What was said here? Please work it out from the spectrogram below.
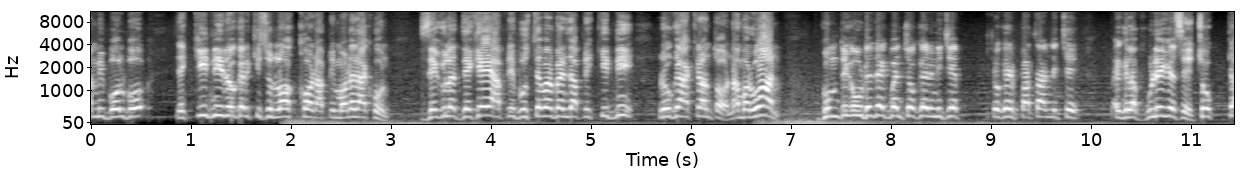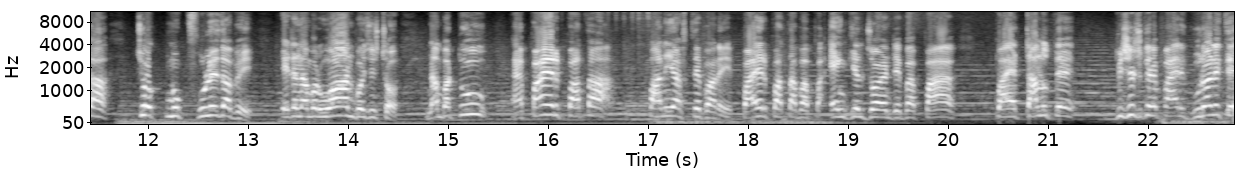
আমি বলব যে কিডনি রোগের কিছু লক্ষণ আপনি মনে রাখুন। যেগুলো দেখে আপনি বুঝতে পারবেন যে আপনি কিডনি রোগে আক্রান্ত। নাম্বার ওয়ান ঘুম থেকে উঠে দেখবেন চোখের নিচে, চোখের পাতার নিচে এগুলা ফুলে গেছে। চোখটা, চোখ মুখ ফুলে যাবে। এটা নাম্বার ওয়ান বৈশিষ্ট্য। নাম্বার টু পায়ের পাতা। পানি আসতে পারে। পায়ের পাতা বা অ্যাঙ্কেল জয়েন্টে বা পা পায়ের তালুতে, বিশেষ করে পায়ের গুড়ালিতে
